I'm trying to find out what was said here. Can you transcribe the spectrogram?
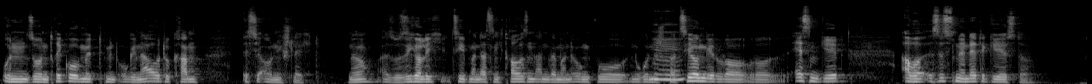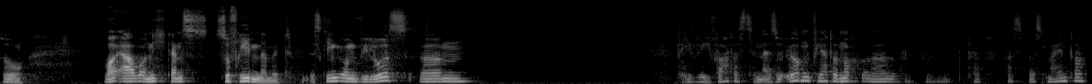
Und so ein Trikot mit, mit Originalautogramm ist ja auch nicht schlecht. Ne? Also sicherlich zieht man das nicht draußen an, wenn man irgendwo eine Runde spazieren geht oder, oder essen geht. Aber es ist eine nette Geste. So. War er aber nicht ganz zufrieden damit. Es ging irgendwie los. Ähm, wie, wie war das denn? Also irgendwie hat er noch, äh, was, was meint er?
